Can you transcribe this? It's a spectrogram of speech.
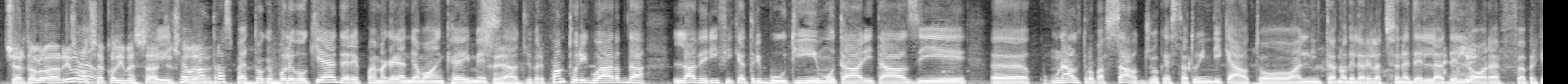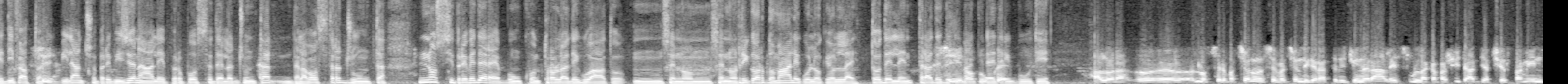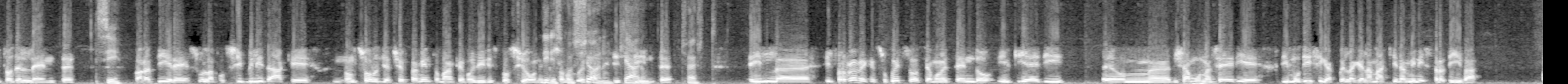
Certo, allora arrivano un sacco di messaggi. Sì, c'è un altro aspetto che volevo chiedere e poi magari andiamo anche ai messaggi. Sì. Per quanto riguarda la verifica tributi, mutari, tasi, eh, un altro passaggio che è stato indicato all'interno della relazione del, dell'OREF, perché di fatto sì. nel bilancio previsionale proposte della, giunta, della, vostra giunta non si prevederebbe un controllo adeguato, mh, mm, se, non, se, non, ricordo male quello che ho letto, delle entrate derivanti no, dai tributi. Allora, eh, l'osservazione è un'osservazione di carattere generale sulla capacità di accertamento dell'ente, sì. vale a dire sulla possibilità che non solo di accertamento ma anche poi di riscossione, di riscossione, chiaro, certo. il, eh, il, problema è che su questo stiamo mettendo in piedi eh, un, diciamo una serie di modifiche a quella che è la macchina amministrativa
